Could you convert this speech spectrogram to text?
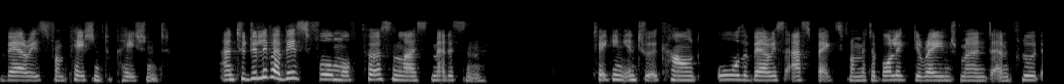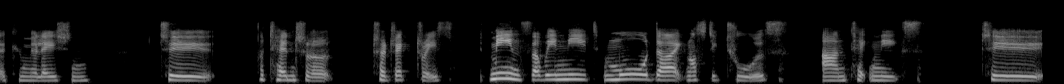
varies from patient to patient. And to deliver this form of personalized medicine, taking into account all the various aspects from metabolic derangement and fluid accumulation to potential trajectories, it means that we need more diagnostic tools and techniques to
